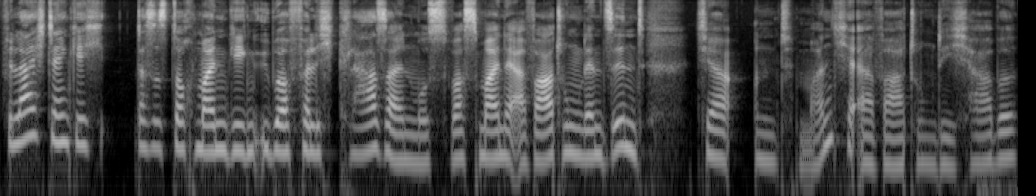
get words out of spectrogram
Vielleicht denke ich, dass es doch meinem Gegenüber völlig klar sein muss, was meine Erwartungen denn sind. Tja, und manche Erwartungen, die ich habe,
